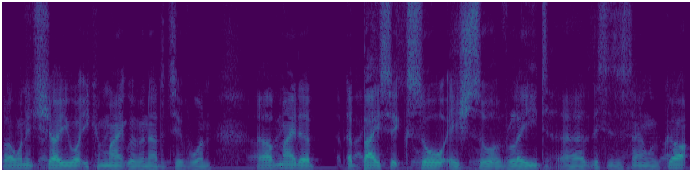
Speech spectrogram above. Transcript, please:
But I wanted to show you what you can make with an additive one. I've made a, a basic saw-ish sort of lead. Uh, this is the sound we've got.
